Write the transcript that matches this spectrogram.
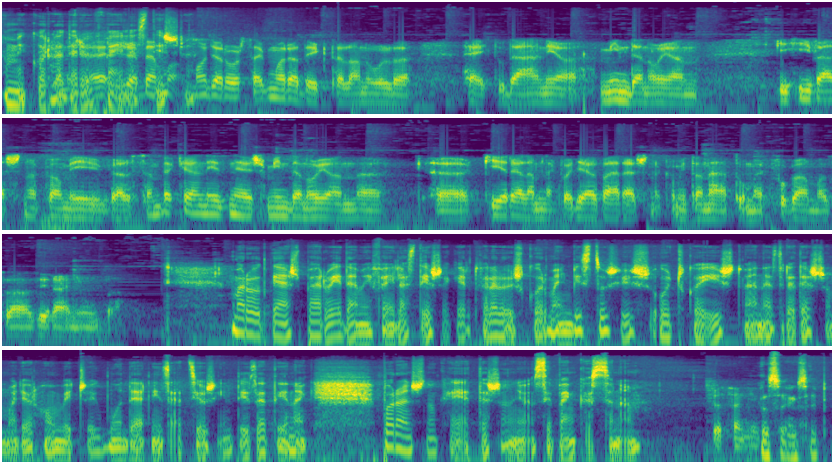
amikor haderőfejlesztésre. Magyarország maradéktalanul hely tud állni a minden olyan kihívásnak, amivel szembe kell néznie, és minden olyan kérelemnek vagy elvárásnak, amit a NATO megfogalmaz az irányunkba. Marott Gáspár védelmi fejlesztésekért felelős kormánybiztos és Ocska István ezredes a Magyar Honvédség Modernizációs Intézetének parancsnok helyettesen. Nagyon szépen köszönöm. Köszönjük. Köszönjük szépen.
